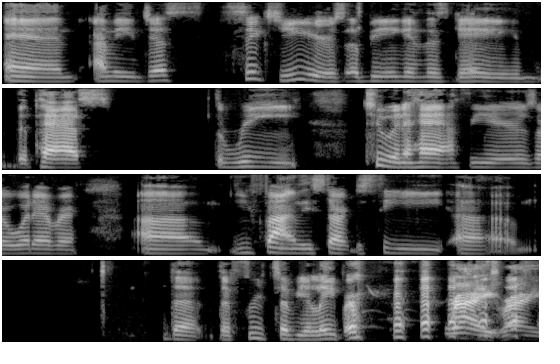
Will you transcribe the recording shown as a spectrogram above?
and I mean, just six years of being in this game. The past three, two and a half years, or whatever, um, you finally start to see. Um, the the fruits of your labor. Right, right.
